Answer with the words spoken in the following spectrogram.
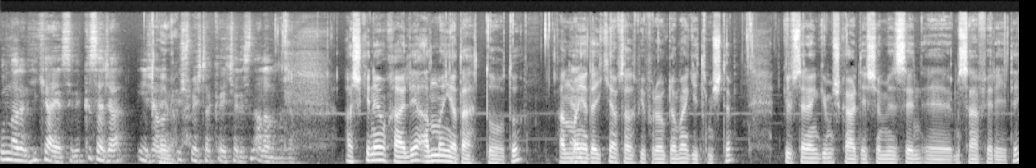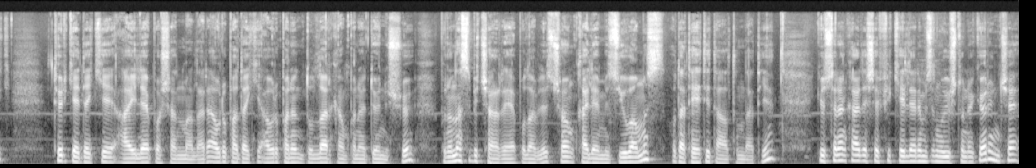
bunların hikayesini kısaca inşallah 3-5 dakika içerisinde alalım hocam. Aşkın Ev Hali Almanya'da doğdu. Almanya'da evet. iki haftalık bir programa gitmiştim. Gülseren Gümüş kardeşimizin e, misafiriydik. Türkiye'deki aile boşanmaları, Avrupa'daki Avrupa'nın dullar kampına dönüşü, bunu nasıl bir çare bulabiliriz? Son kalemiz, yuvamız, o da tehdit altında diye. Gülseren kardeşle fikirlerimizin uyuştuğunu görünce,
